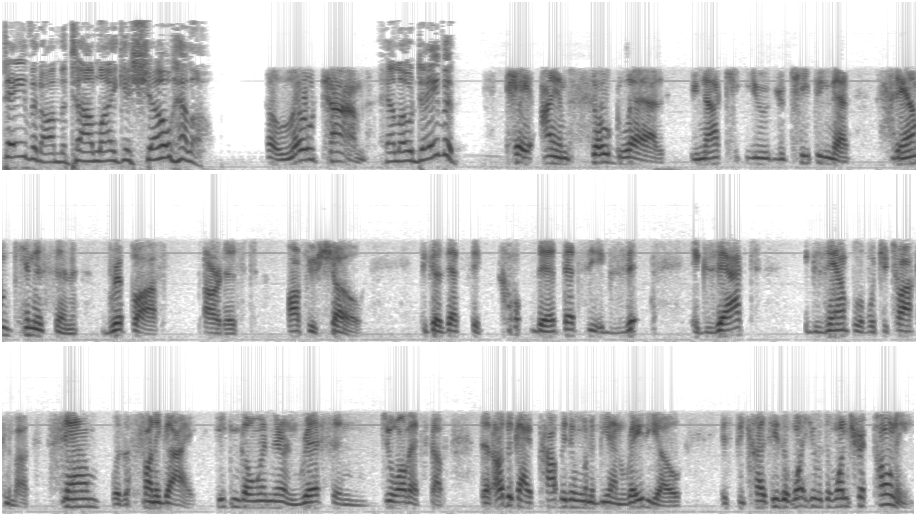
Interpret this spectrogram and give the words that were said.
David on the Tom Leykis show. Hello. Hello, Tom. Hello, David. Hey, I am so glad you're not you you're keeping that Sam Kinison ripoff artist off your show because that's the that that's the exa- exact example of what you're talking about. Sam was a funny guy. He can go in there and riff and do all that stuff. That other guy probably didn't want to be on radio is because he's a one he was a one trick pony.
